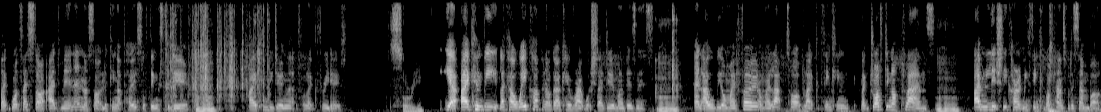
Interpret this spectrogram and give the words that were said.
like once I start admin and I start looking at posts or things to do, I can be doing that for like three days. Sorry. Yeah, I can be like I'll wake up and I'll go, okay, right, what should I do in my business? And I will be on my phone, on my laptop, like thinking, like drafting up plans. Mm-hmm. I'm literally currently thinking about plans for December,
